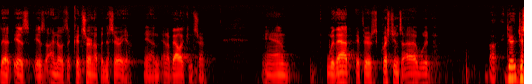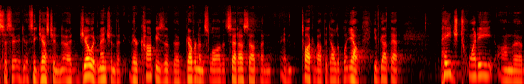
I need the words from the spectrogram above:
that is, is I know is a concern up in this area and, and a valid concern. And with that, if there's questions, I would Uh, ju- Just a su- a suggestion, uh, Joe had mentioned that there are copies of the governance law that set us up and, and talk about the Delta plan. Yeah, you've got that. Page 20 on the,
